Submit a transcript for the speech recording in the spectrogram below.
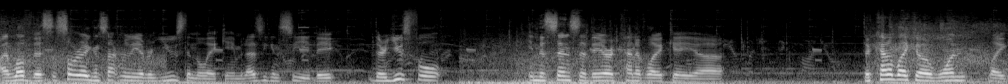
I love this. Assault railguns not really ever used in the late game, and as you can see, they they're useful in the sense that they are kind of like a uh, they're kind of like a one like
